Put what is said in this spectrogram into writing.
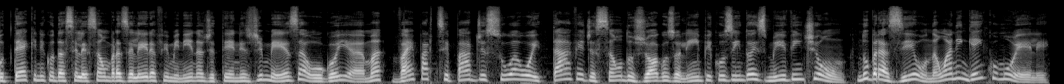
O técnico da seleção brasileira feminina de tênis de mesa, Hugo Yama, vai participar de sua oitava edição dos Jogos Olímpicos em 2021. No Brasil, não há ninguém como ele.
